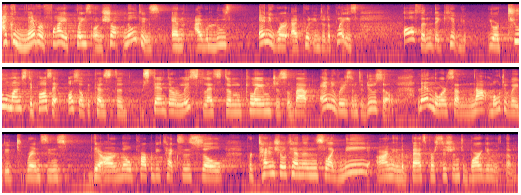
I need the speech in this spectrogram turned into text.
I could never find a place on short notice and I would lose any work I put into the place. Often they keep your two months deposit also because the standard list lets them claim just about any reason to do so. Landlords are not motivated to rent since there are no property taxes, so potential tenants like me aren't in the best position to bargain with them.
